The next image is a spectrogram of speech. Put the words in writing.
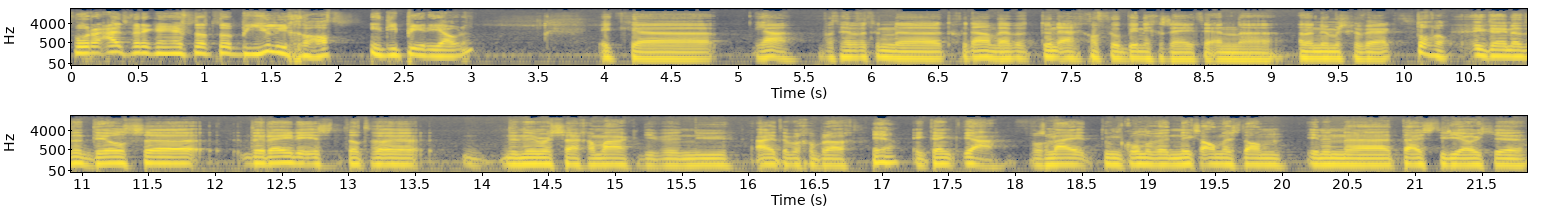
voor een uitwerking heeft dat op jullie gehad in die periode? Ik, eh, ja, wat hebben we toen, eh, gedaan? We hebben toen eigenlijk gewoon veel binnen gezeten en eh, aan de nummers gewerkt. Toch wel. Ik denk dat het deels eh, de reden is dat we de nummers zijn gaan maken die we nu uit hebben gebracht. Ja. Ik denk, ja, volgens mij toen konden we niks anders dan in een eh thuisstudiootje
